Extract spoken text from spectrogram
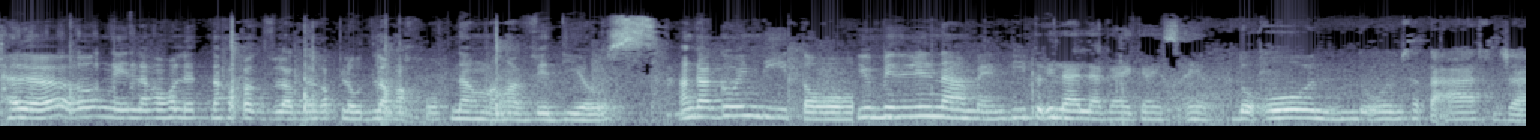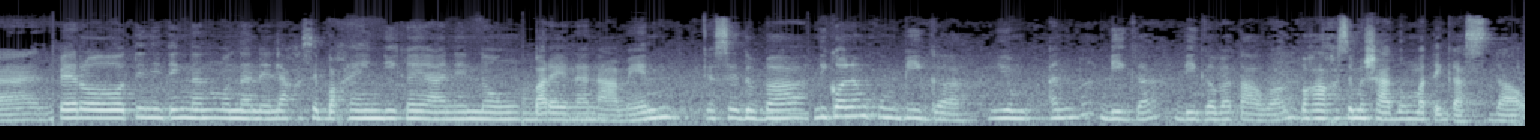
Hello! Ngayon lang ako ulit nakapag-vlog. Nag-upload lang ako ng mga videos. Ang gagawin dito, yung binili namin, dito ilalagay guys. Ayun, doon. Doon sa taas, dyan. Pero tinitingnan muna nila kasi baka hindi kayanin nung barena namin. Kasi 'di ba hindi ko alam kung bigat. ba? Yung, ano ba? Biga? Biga ba tawag? Baka kasi masyadong matigas daw.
